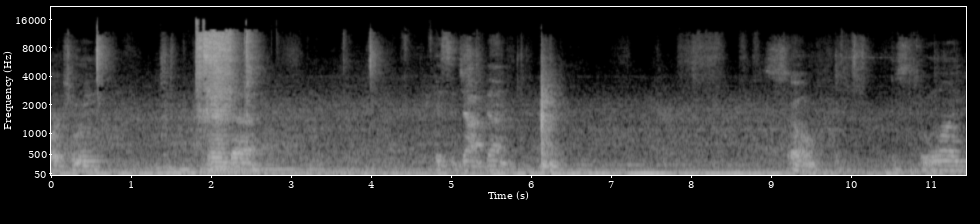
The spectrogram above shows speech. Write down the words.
works for me. And uh, gets the job done. So, let's do one.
